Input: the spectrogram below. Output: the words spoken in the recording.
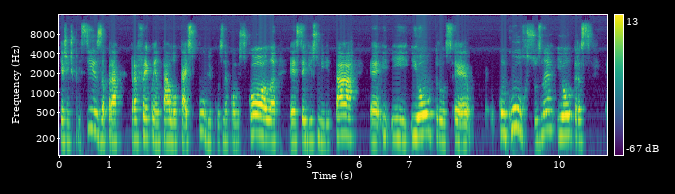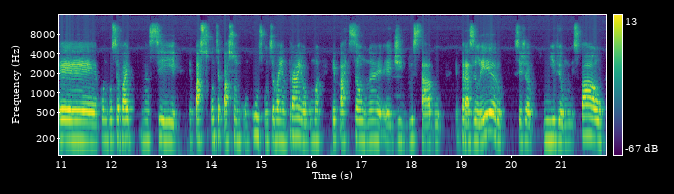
que a gente precisa para frequentar locais públicos, né, como escola, é, serviço militar é, e, e, outros é, concursos, né, e outras, quando você vai né, se, quando você passou em concurso, quando você vai entrar em alguma repartição né, de, do Estado brasileiro, seja nível municipal,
